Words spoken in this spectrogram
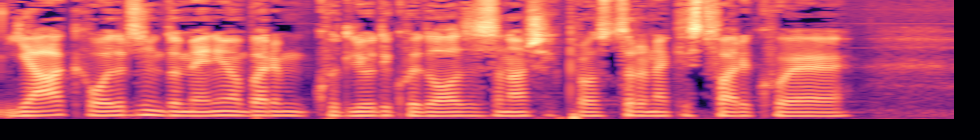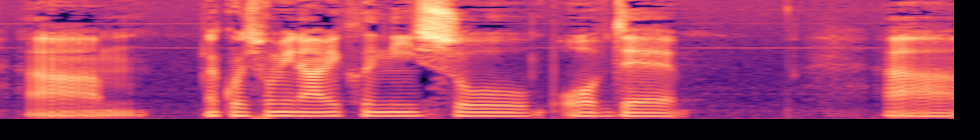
jaka u određenim domenima, barem kod ljudi koji dolaze sa naših prostora, neke stvari koje um, na koje smo mi navikli nisu ovde a,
